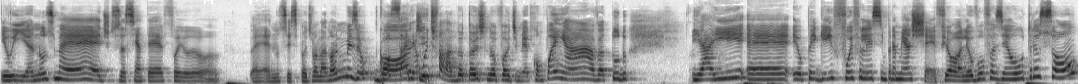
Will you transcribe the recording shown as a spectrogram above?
eu ia nos médicos, assim, até foi... eu, é, não sei se pode falar nome, mas eu gostaria muito de falar. Doutor Xenofonte me acompanhava, tudo. E aí, é, eu peguei e fui e falei assim pra minha chefe: olha, eu vou fazer ultrassom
